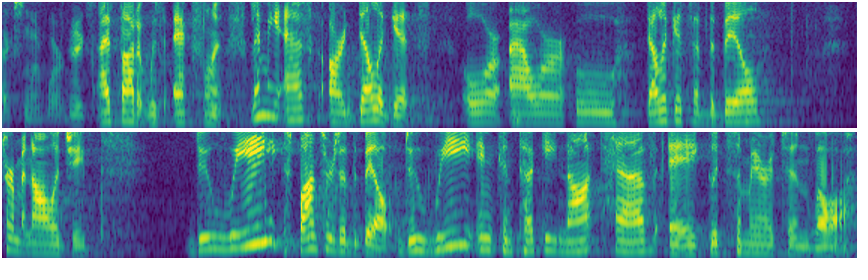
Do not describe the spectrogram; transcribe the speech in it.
Excellent work. Excellent. I thought it was excellent. Let me ask our delegates or our ooh, delegates of the bill terminology. Do we, sponsors of the bill, do we in Kentucky not have a Good Samaritan law?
